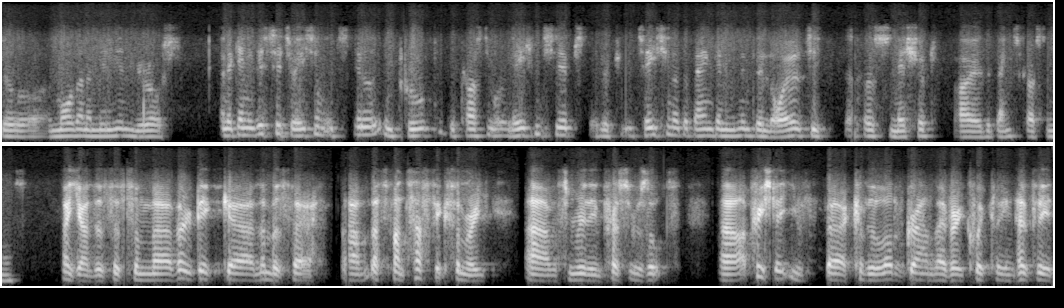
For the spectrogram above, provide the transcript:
more than 1 million euros. And Again, in this situation, it still improved the customer relationships, the reputation of the bank, and even the loyalty that was measured by the bank's customers. Thank you, Anders. There's some uh, very big uh, numbers there. Um, that's a fantastic summary uh, with some really impressive results. Uh, I appreciate you've uh, covered a lot of ground there very quickly, and hopefully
